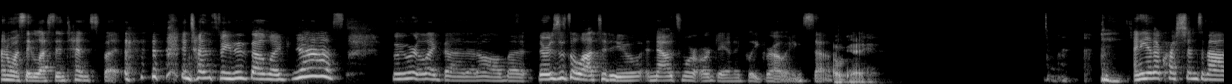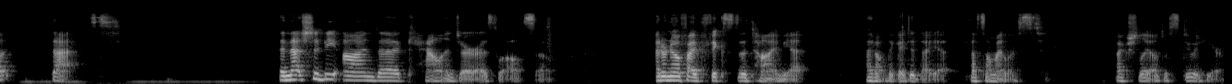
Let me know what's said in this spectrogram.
I don't want to say less intense, but intense makes it sound like, yes, we weren't like that at all, but there was just a lot to do and now it's more organically growing. So Okay. any other questions about that? And that should be on the calendar as well, so. I don't know if I fixed the time yet. I don't think I did that yet. That's on my list. Actually, I'll just do it here.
